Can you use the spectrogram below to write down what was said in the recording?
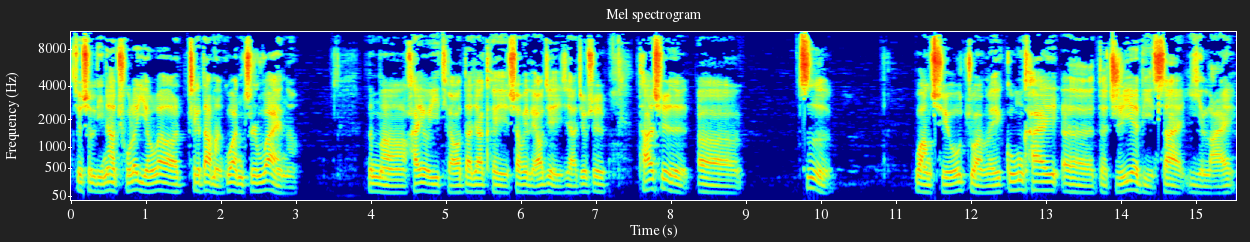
就是李娜除了赢了这个大满贯之外呢。那么还有一条，大家可以稍微了解一下，就是她是呃自网球转为公开呃的职业比赛以来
